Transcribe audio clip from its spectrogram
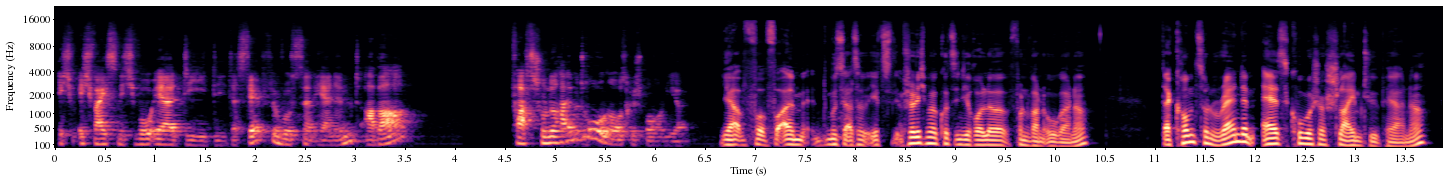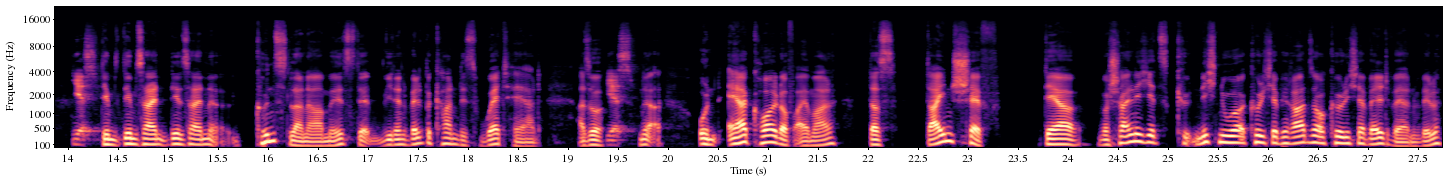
Ich, ich weiß nicht, wo er die, die, das Selbstbewusstsein hernimmt, aber fast schon eine halbe Drohung ausgesprochen hier. Ja, vor, vor allem, du musst ja, also jetzt stell dich mal kurz in die Rolle von Van Oga, ne? Da kommt so ein random-ass komischer Schleimtyp her, ne? Yes. Dem, dem, sein, dem sein Künstlername ist, der wie der weltbekannt ist, Wet-Haired. Also, Yes. ne, und er callt auf einmal, dass dein Chef, der wahrscheinlich jetzt nicht nur König der Piraten, sondern auch König der Welt werden will,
